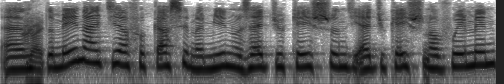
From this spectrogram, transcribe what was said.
And Right. the main idea for Qasim Amin was education, the education of women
